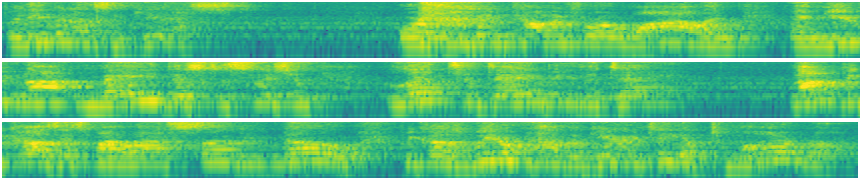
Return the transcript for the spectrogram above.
But even as a guest, or if you've been coming for a while and, and you've not made this decision, let today be the day. Not because it's my last Sunday. No, because we don't have a guarantee of tomorrow.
